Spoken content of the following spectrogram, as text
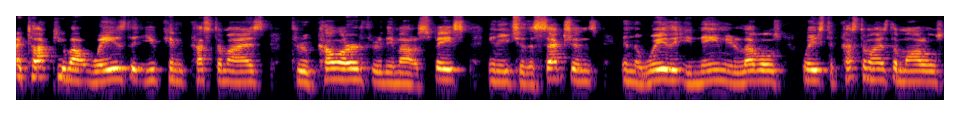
I talked to you about ways that you can customize through color, through the amount of space in each of the sections, in the way that you name your levels, ways to customize the models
